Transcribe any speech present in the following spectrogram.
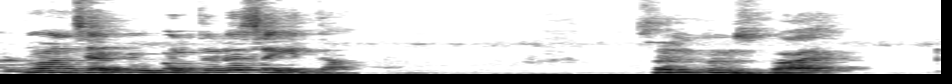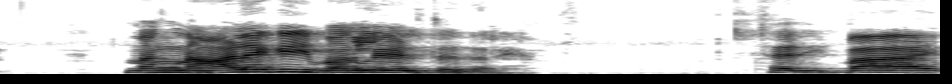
ಅಡ್ವಾನ್ಸ್ ಹ್ಯಾಪಿ ಬರ್ತಡೇ ಸಂಗೀತ ಸರಿ ಫ್ರೆಂಡ್ಸ್ ಬಾಯ್ ನಂಗೆ ನಾಳೆಗೆ ಇವಾಗಲೇ ಹೇಳ್ತಾ ಇದ್ದಾರೆ ಸರಿ ಬಾಯ್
